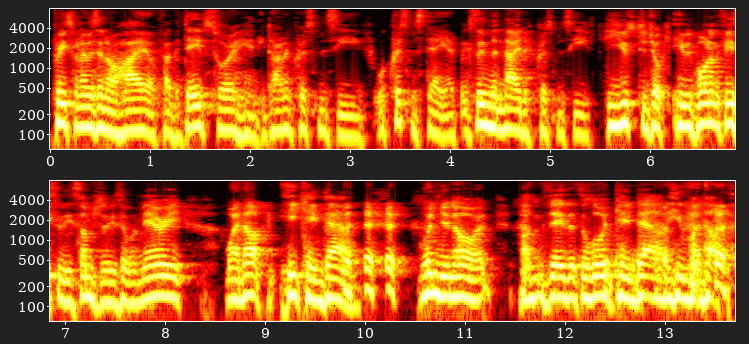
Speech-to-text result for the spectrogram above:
priest when I was in Ohio, Father Dave Sorahan. He died on Christmas Eve, or Christmas Day. It was in the night of Christmas Eve. He used to joke, he was born on the Feast of the Assumption. He said, when Mary went up, he came down. Wouldn't you know it? On the day that the Lord came down, he went up.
